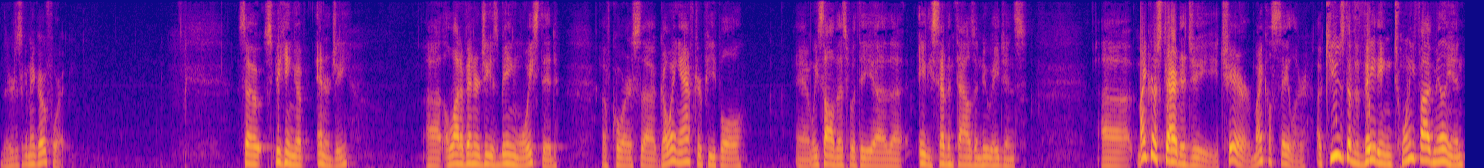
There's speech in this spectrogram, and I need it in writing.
They're just going to go for it. So, speaking of energy, uh, a lot of energy is being wasted, of course, uh, going after people. And we saw this with the uh, the 87,000 new agents. Uh, MicroStrategy chair Michael Saylor accused of evading 25 million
